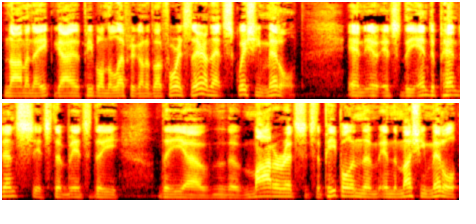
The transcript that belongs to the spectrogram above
nominate, guys, people on the left are going to vote for. It's there in that squishy middle, and it, it's the independents, it's the it's the the uh, the moderates, it's the people in the in the mushy middle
